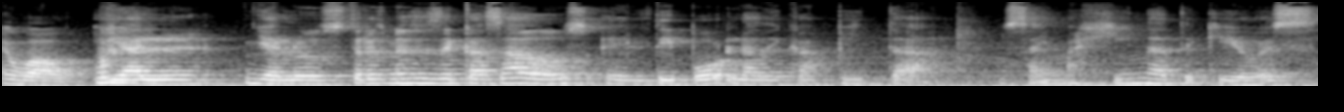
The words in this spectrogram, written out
Wow. Y, al, y a los tres meses de casados, el tipo la decapita. O sea, imagínate, Kio, es,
